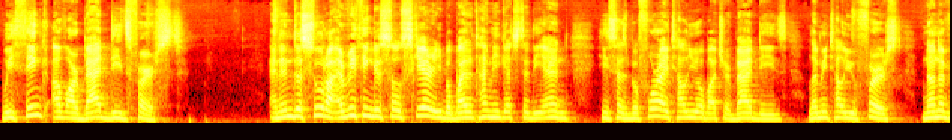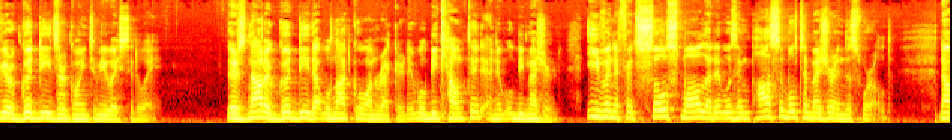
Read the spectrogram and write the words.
we think of our bad deeds first. And in the surah, everything is so scary, but by the time he gets to the end, he says, Before I tell you about your bad deeds, let me tell you first, none of your good deeds are going to be wasted away. There's not a good deed that will not go on record. It will be counted and it will be measured, even if it's so small that it was impossible to measure in this world. Now,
